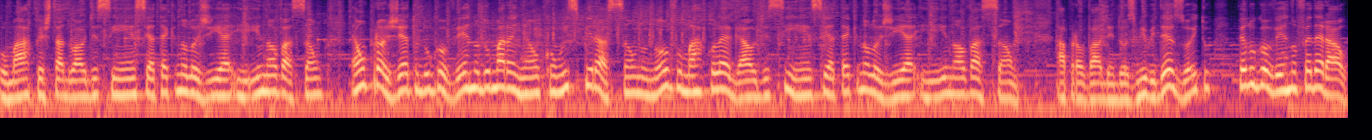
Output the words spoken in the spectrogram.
O Marco Estadual de Ciência, Tecnologia e Inovação é um projeto do governo do Maranhão com inspiração no novo Marco Legal de Ciência, Tecnologia e Inovação aprovado em 2018 pelo governo federal,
